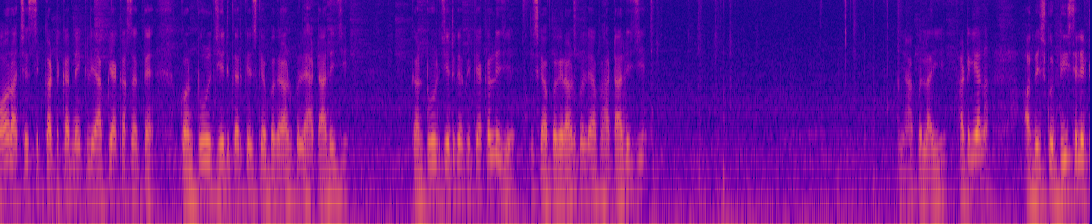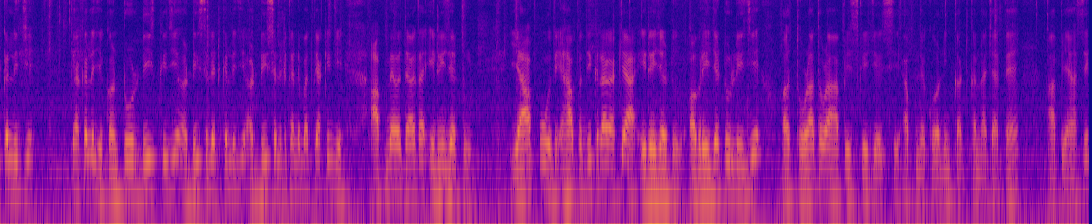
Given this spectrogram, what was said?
और अच्छे से कट करने के लिए आप क्या कर सकते हैं? कंट्रोल जेड करके इसके बैकग्राउंड पहले हटा लीजिए। कंट्रोल जेड करके क्या कर लीजिए? इसका बैकग्राउंड पहले आप हटा लीजिए। यहाँ पे लाइए, हट गया ना? अब इसको डी सेलेक्ट कर लीजिए। क्या कर लीजिए? कंट्रोल डी कीजिए और डी सेलेक्ट कर लीजिए। और डी सेलेक्ट करने के बाद क्या कीजिए? आप मैं बताया था इरेजर टूल या आपको यहाँ पर दिख रहा है क्या? इरेजर टूल अब इरेजर टूल लीजिए और थोड़ा थोड़ा आप इसके जैसे अपने अकॉर्डिंग कट करना चाहते हैं, आप यहाँ से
